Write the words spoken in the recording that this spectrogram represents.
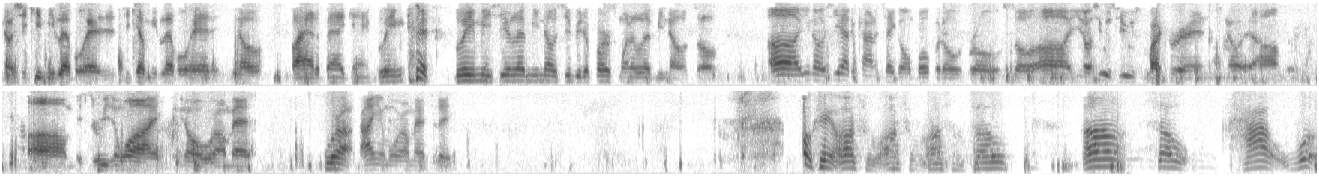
you know, she keep me level headed. She kept me level headed. You know, if I had a bad game, believe me, believe me, she'll let me know. She'll be the first one to let me know. So, uh, you know, she had to kind of take on both of those roles. So, uh, you know, she was huge for my career, and you know, um, um, it's the reason why you know where I'm at, where I, I am, where I'm at today. Okay, awesome, awesome, awesome. So, um, so how what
